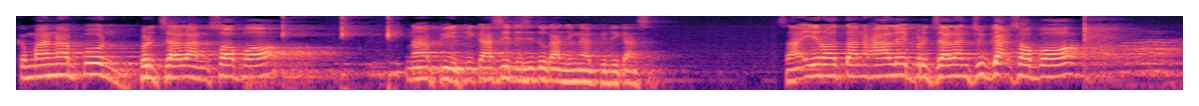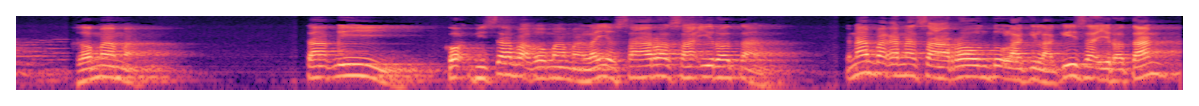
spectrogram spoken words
Ke mana pun berjalan sopo? Nabi dikasih di situ kanjeng Nabi dikasih. Sairatan hale berjalan juga sopo? Ghamama. Taki kok bisa Pak Ghamama? Lah ya saro sairatan. Kenapa? Karena saro untuk laki-laki sairatan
